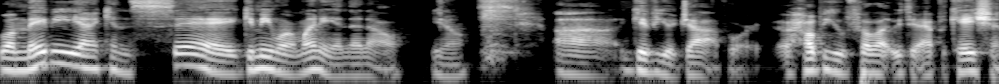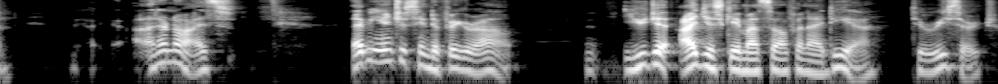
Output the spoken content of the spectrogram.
well, maybe I can say, give me more money and then I'll, you know, uh, give you a job or, or help you fill out with your application. I don't know. It's that'd be interesting to figure out. You just, I just gave myself an idea to research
